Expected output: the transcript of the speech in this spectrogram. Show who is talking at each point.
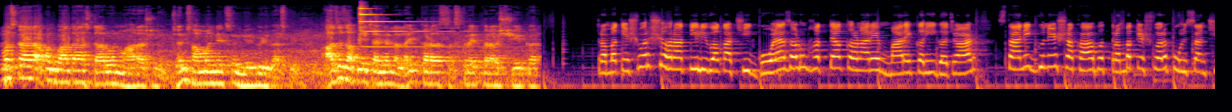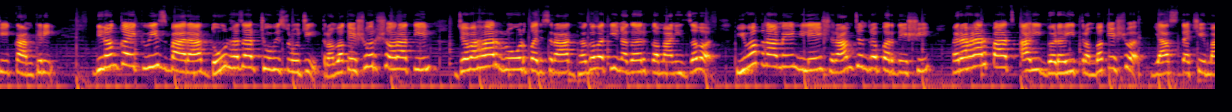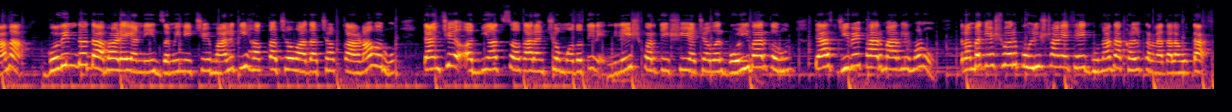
Speaker 1: नमस्कार आपण पाहता स्टार वन महाराष्ट्र न्यूज. जनसामान्यांचे निर्भीड व्यासपीठ. आजच आपल्या चॅनलला लाईक करा सबस्क्राईब करा शेअर करा.
Speaker 2: त्र्यंबकेश्वर शहरातील युवकाची गोळ्या जाळून हत्या करणारे मारेकरी गजाड स्थानिक गुन्हे शाखा व त्र्यंबकेश्वर पोलिसांची कामगिरी. दिनांक एकवीस बारा दोन हजार चोवीस रोजी त्र्यंबकेश्वर शहरातील जवाहर रोड परिसरात भगवती नगर कमानी जवळ युवक नामे निलेश रामचंद्र परदेशी राहणार पाच आरी गढई त्र्यंबकेश्वर यास त्याचे मामा गोविंद दाभाडे यांनी जमिनीचे मालकी हक्काच्या वादाच्या कारणावरून त्यांचे अज्ञात सहकाऱ्यांच्या मदतीने निलेश परदेशी याच्यावर गोळीबार करून त्यास जीवे ठार मारले म्हणून त्र्यंबकेश्वर पोलीस ठाण्याचे गुन्हा दाखल करण्यात आला होता.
